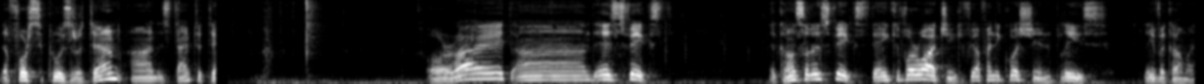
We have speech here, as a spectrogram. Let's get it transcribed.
The force crew is return and it's time to take. Alright and it's fixed. The console is fixed. Thank you for watching. If you have any question please leave a comment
